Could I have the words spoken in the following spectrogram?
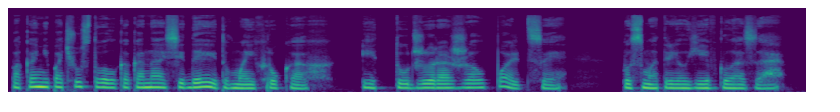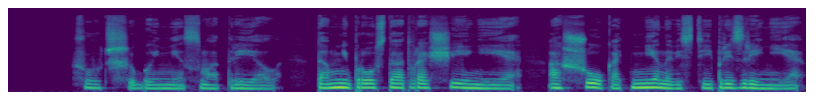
Пока не почувствовал, как она оседает в моих руках, и тут же разжал пальцы, посмотрел ей в глаза. Лучше бы не смотрел. Там не просто отвращение, а шок от ненависти и презрения.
